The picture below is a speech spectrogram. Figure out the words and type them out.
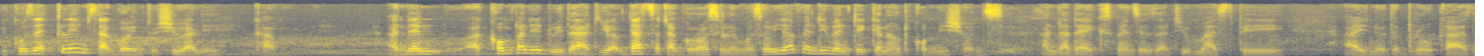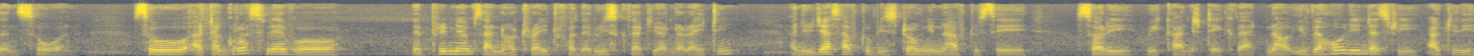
because the claims are going to surely come. And then accompanied with that, you have, that's at a gross level. So you haven't even taken out commissions and other expenses that you must pay, uh, you know, the brokers and so on. So at a gross level, the premiums are not right for the risk that you're underwriting, and you just have to be strong enough to say, sorry, we can't take that. Now, if the whole industry actually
